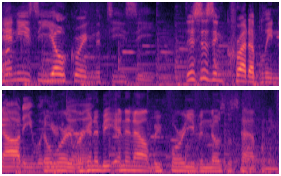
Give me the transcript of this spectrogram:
and he's yokoing the TC. This is incredibly naughty what Don't you're worry, doing. we're gonna be in and out before he even knows what's happening.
